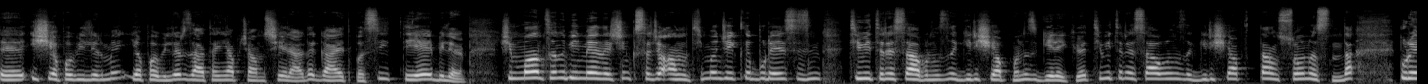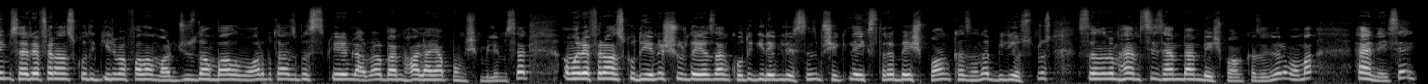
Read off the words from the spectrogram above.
e, iş yapabilir mi? Yapabilir. Zaten yapacağımız şeyler de gayet basit diyebilirim. Şimdi mantığını bilmeyenler için kısaca anlatayım. Öncelikle buraya sizin Twitter hesabınızla giriş yapmanız gerekiyor. Twitter hesabınızla giriş yaptıktan sonrasında buraya mesela referans kodu girme falan var. Cüzdan bağlama var. Bu tarz basit görevler var. Ben hala yapmamışım bile misal. Ama referans kodu yerine şurada yazan kodu girebilirsiniz. Bu şekilde ekstra 5 puan kazanabiliyorsunuz. Sanırım hem siz hem ben 5 puan kazanıyorum ama her neyse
